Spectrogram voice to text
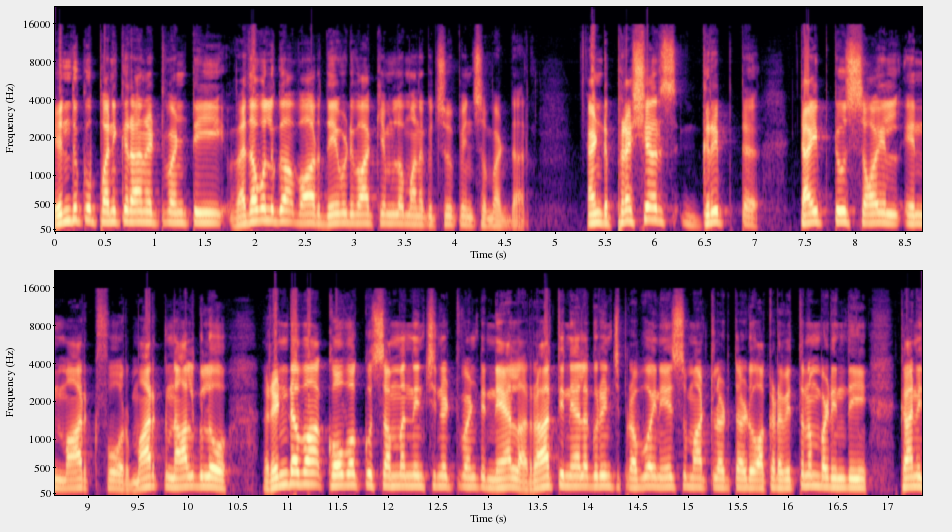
ఎందుకు పనికిరానటువంటి వెధవలుగా వారు దేవుడి వాక్యంలో మనకు చూపించబడ్డారు. And pressures gripped type two soil in Mark four. Mark నాలుగులో రెండవ కోవకు సంబంధించినటువంటి నేల రాతి నేల గురించి ప్రభు అయిన యేసు మాట్లాడతాడు. అక్కడ విత్తనం పడింది కానీ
